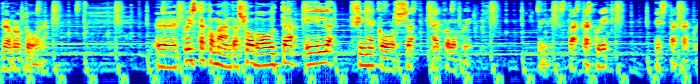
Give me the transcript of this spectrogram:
del rotore. Eh, questa comanda a sua volta il fine corsa eccolo qui quindi stacca qui e stacca qui.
